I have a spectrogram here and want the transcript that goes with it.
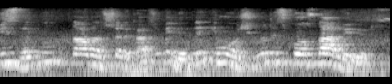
biz de bu davranışlara karşı belirli emotional responslar veriyoruz.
